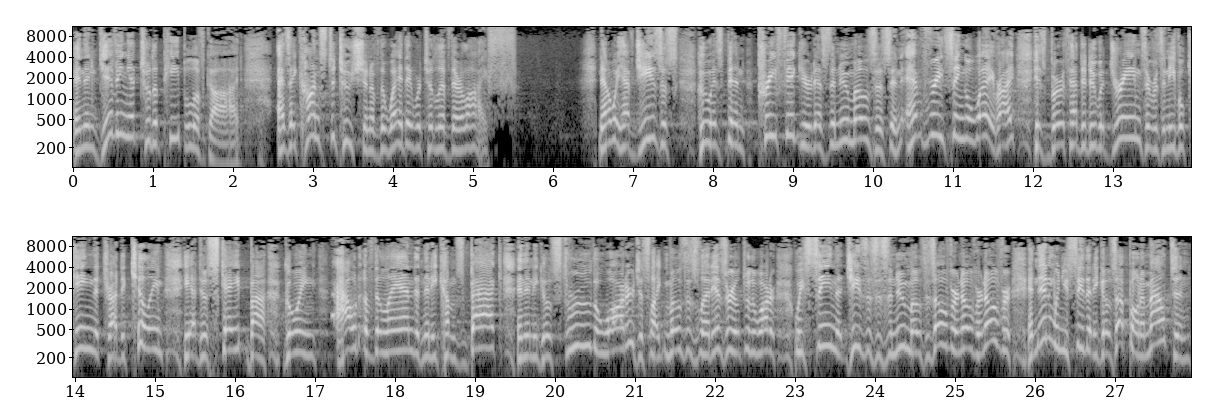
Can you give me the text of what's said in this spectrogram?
and then giving it to the people of God as a constitution of the way they were to live their life. Now we have Jesus who has been prefigured as the new Moses in every single way, right? His birth had to do with dreams. There was an evil king that tried to kill him. He had to escape by going out of the land and then he comes back and then he goes through the water just like Moses led Israel through the water. We've seen that Jesus is the new Moses over and over and over. And then when you see that he goes up on a mountain,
